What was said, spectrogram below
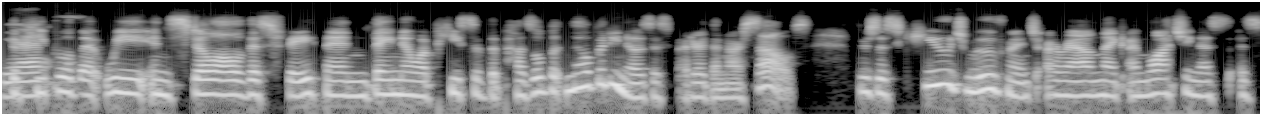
yes. the people that we instill all of this faith in they know a piece of the puzzle but nobody knows us better than ourselves there's this huge movement around like i'm watching us as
